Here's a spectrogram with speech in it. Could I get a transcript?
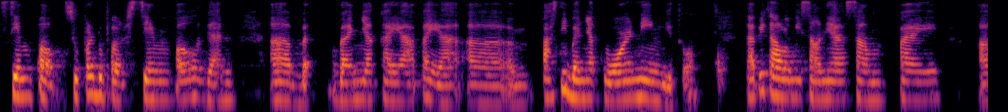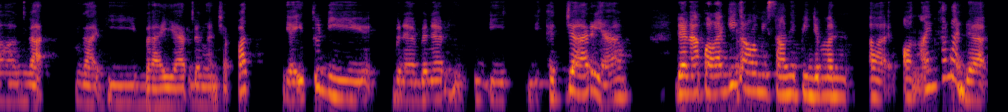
simple, super duper simple dan uh, banyak kayak apa ya, um, pasti banyak warning gitu. Tapi kalau misalnya sampai uh, nggak nggak dibayar dengan cepat, ya itu di benar-benar di, dikejar ya. Dan apalagi kalau misalnya pinjaman uh, online kan ada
